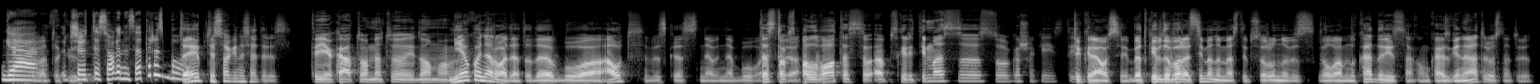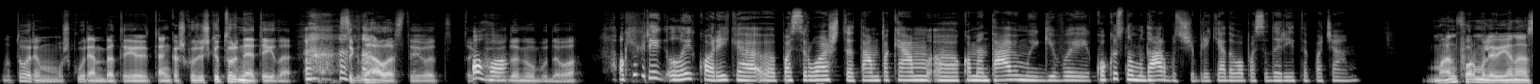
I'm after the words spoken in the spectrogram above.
Geras. Tai tokių... Čia tiesioginis eteris buvo? Taip, tiesioginis eteris. Tai jie ką tuo metu įdomu? Nieko nerodė, tada buvo out, viskas ne, nebuvo. Tas toks spalvotas apskritimas su, su kažkokiais. Tai... Tikriausiai, bet kaip dabar atsimenu, mes taip su Rūnu vis galvojam, nu ką daryti, sakom, ką jūs generatorius neturit, nu turim, užkūrėm, bet tai ten kažkur iš kitur neteina signalas, tai vat, įdomių būdavo. O kiek reik, laiko reikia e, pasiruošti tam tokiam uh, komentavimui gyvai? Kokius namų darbus šiaip reikėdavo pasidaryti pačiam? Man Formulė 1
